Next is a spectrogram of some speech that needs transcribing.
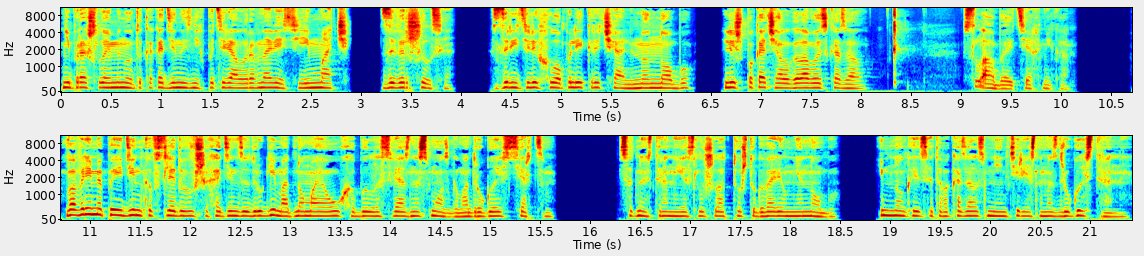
Не прошло и минуты, как один из них потерял равновесие, и матч завершился. Зрители хлопали и кричали, но Нобу лишь покачал головой и сказал «Слабая техника». Во время поединков, следовавших один за другим, одно мое ухо было связано с мозгом, а другое с сердцем. С одной стороны, я слушала то, что говорил мне Нобу. И многое из этого казалось мне интересным, а с другой стороны,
